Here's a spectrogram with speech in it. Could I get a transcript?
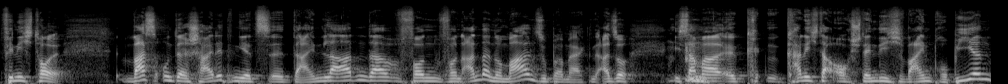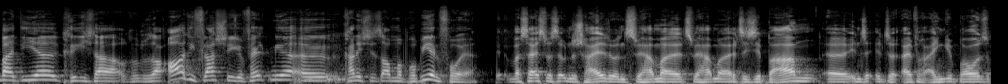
find ich toll. Was unterscheidet denn jetzt äh, dein Laden da von, von anderen normalen Supermärkten? Also, ich sag mal, äh, kann ich da auch ständig Wein probieren bei dir? Kriege ich da auch sagen, oh, die Flasche die gefällt mir, äh, kann ich das auch mal probieren vorher? Was heißt, was unterscheidet uns? Wir haben halt, wir haben halt diese Bar äh, in, in, einfach eingebaut,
